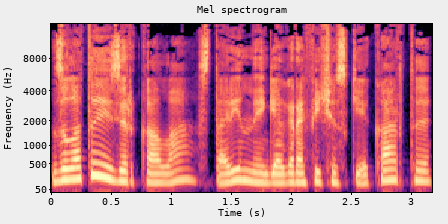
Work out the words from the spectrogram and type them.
золотые зеркала, старинные географические карты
